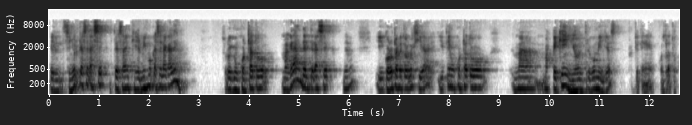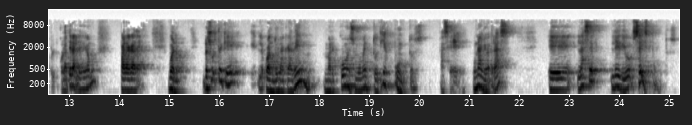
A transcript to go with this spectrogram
el señor que hace la SEP, ustedes saben que es el mismo que hace la cadena, solo que un contrato más grande el de la SEP y con otra metodología y tiene un contrato más, más pequeño, entre comillas, porque tiene contratos colaterales, digamos, para cadena. Bueno, resulta que cuando la cadena marcó en su momento 10 puntos, hace un año atrás, eh, la SEP le dio seis puntos.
